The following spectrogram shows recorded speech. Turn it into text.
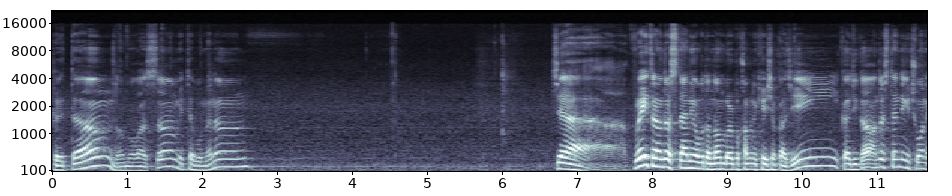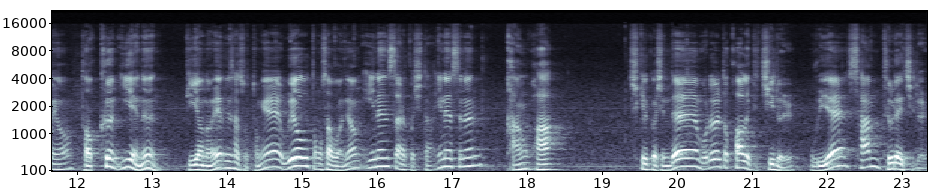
그 다음 넘어가서 밑에 보면은 자, greater understanding of the non-verbal communication까지 까지가 understanding이 주어네요. 더 큰 이해는 비언어의 의사소통에 will 동사 원형 enhance 할 것이다. enhance는 강화 시킬 것인데 뭐를 더 quality 질을 우리의 삶들의 질을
